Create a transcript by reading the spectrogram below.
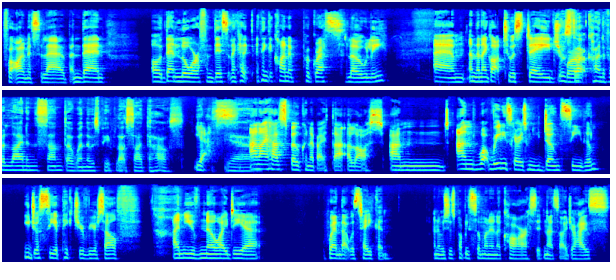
for I'm a Celeb, and then oh, then Laura from this, and I, I think it kind of progressed slowly. Um, and then I got to a stage where Was where that kind of a line in the sand though when there was people outside the house? Yes. Yeah. And I have spoken about that a lot. And and what really scary is when you don't see them. You just see a picture of yourself and you've no idea when that was taken. And it was just probably someone in a car sitting outside your house.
